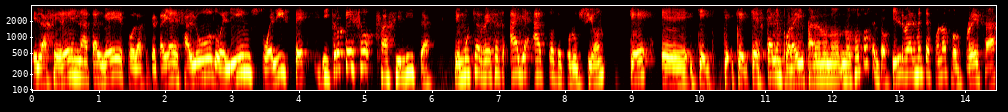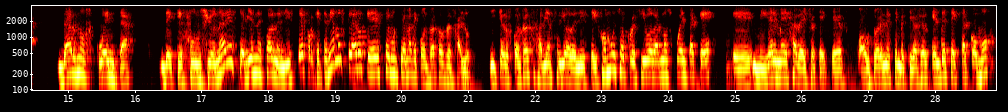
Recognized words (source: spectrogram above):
la Serena tal vez, o la Secretaría de Salud, o el IMSS, o el ISTE, y creo que eso facilita que muchas veces haya actos de corrupción que, eh, que, que, que- escalen por ahí. Para no- nosotros en Tojil realmente fue una sorpresa darnos cuenta de que funcionarios que habían estado en el ISTE, porque teníamos claro que este era un tema de contratos de salud y que los contratos habían salido del ISTE, y fue muy sorpresivo darnos cuenta que eh, Miguel Mesa, de hecho, que, que es coautor en esta investigación, él detecta cómo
